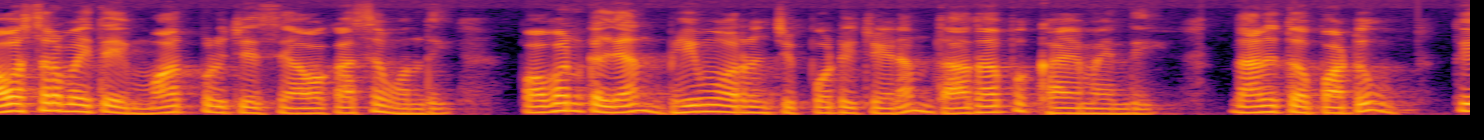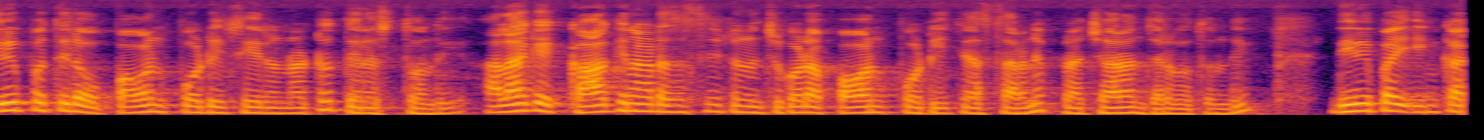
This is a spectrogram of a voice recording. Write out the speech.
అవసరమైతే మార్పులు చేసే అవకాశం ఉంది. పవన్ కళ్యాణ్ భీమవరం నుంచి పోటీ చేయడం దాదాపు ఖాయమైంది. దానితో పాటు తిరుపతిలో పవన్ పోటీ చేయనున్నట్టు తెలుస్తుంది. అలాగే కాకినాడ సీటు నుంచి కూడా పవన్ పోటీ చేస్తారని ప్రచారం జరుగుతుంది. దీనిపై ఇంకా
